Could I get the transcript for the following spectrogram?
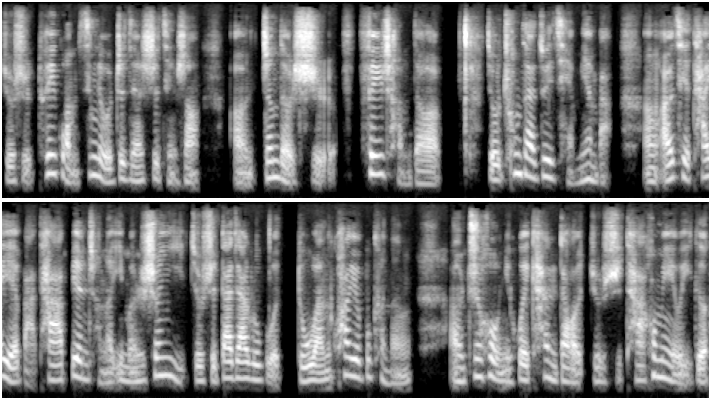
就是推广心流这件事情上，嗯，真的是非常的。就冲在最前面吧，嗯，而且他也把它变成了一门生意。就是大家如果读完《跨越不可能》嗯之后，你会看到，就是它后面有一个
